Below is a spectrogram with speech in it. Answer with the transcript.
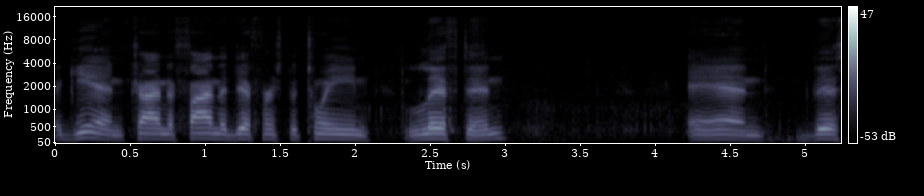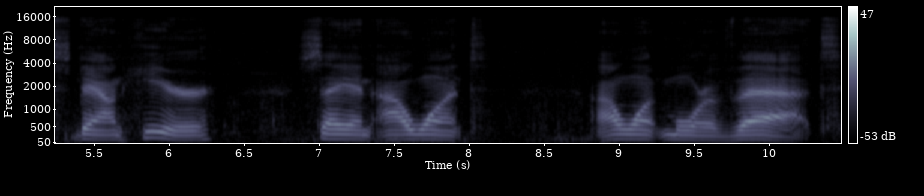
Again, trying to find the difference between lifting and this down here saying I want I want more of that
